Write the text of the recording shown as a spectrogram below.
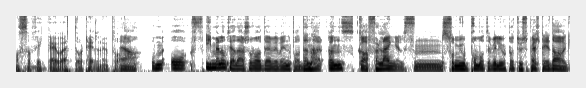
Og så fikk jeg jo ett år til nå på. Ja, og, og i mellomtida der så var det vi var inne på, den her ønska forlengelsen som jo på en måte ville gjort at du spilte i dag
